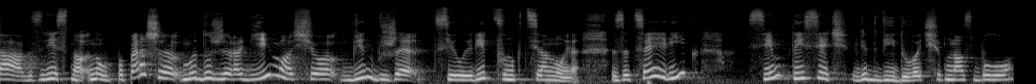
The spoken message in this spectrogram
Так, звісно. Ну, по-перше, ми дуже радіємо, що він вже цілий рік функціонує. За цей рік 7 тисяч відвідувачів у нас було.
